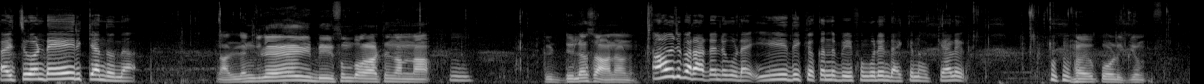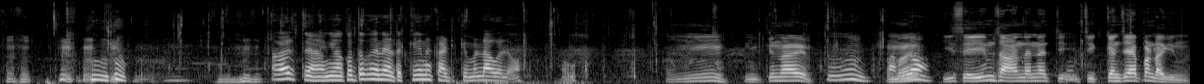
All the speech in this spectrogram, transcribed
കഴിച്ചുകൊണ്ടേ ഇരിക്കാൻ തോന്നുക അല്ലെങ്കിലേ ഈ ബീഫും പൊറാട്ടും തന്നാ. കിട്ടില്ല സാധനമാണ് ആ ഒരു പൊറാട്ടന്റെ കൂടെ ഈ ഇതിക്കൊക്കെ ഒന്ന് ബീഫും കൂടി ഉണ്ടാക്കി നോക്കിയാൽ പൊളിക്കും. ആ ഒരു തേങ്ങാക്കത്തൊക്കെ ഇങ്ങനെ ഇടയ്ക്ക് ഇങ്ങനെ കടിക്കുമ്പോണ്ടാവുമല്ലോ ഉം. എനിക്കെന്നാലും ഈ സെയിം സാധനം തന്നെ ചിക്കൻ ചേപ്പ ഉണ്ടാക്കിയിരുന്നു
